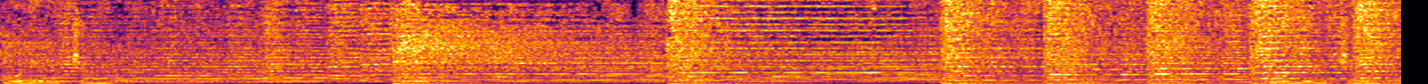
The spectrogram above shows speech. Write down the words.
Audio Jungle. Audio Jungle.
